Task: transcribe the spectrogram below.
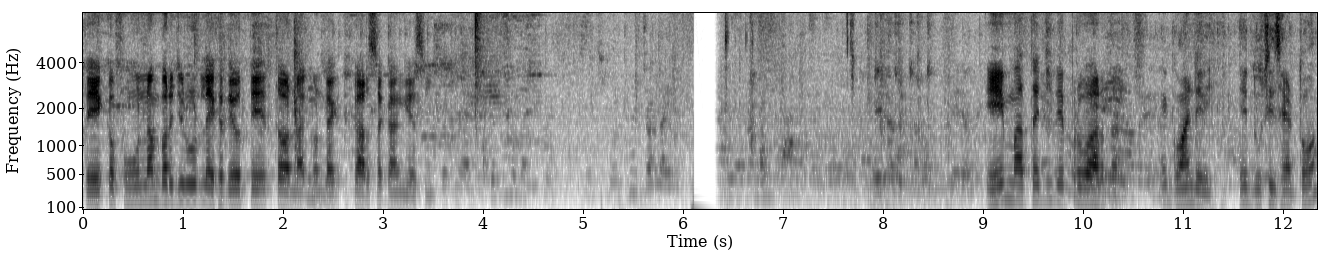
ਤੇ ਇੱਕ ਫੋਨ ਨੰਬਰ ਜ਼ਰੂਰ ਲਿਖ ਦਿਓ ਤੇ ਤੁਹਾਡੇ ਨਾਲ ਕੰਟੈਕਟ ਕਰ ਸਕਾਂਗੇ ਅਸੀਂ। ਇਹ ਮਾਤਾ ਜੀ ਦੇ ਪਰਿਵਾਰ ਦਾ? ਇਹ ਗਵਾਂਢੇ ਵੀ ਇਹ ਦੂਸਰੀ ਸਾਈਡ ਤੋਂ ਆ।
